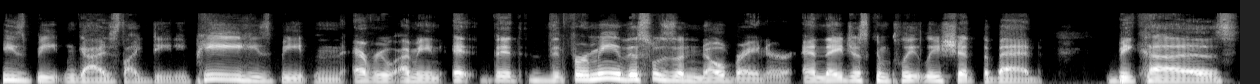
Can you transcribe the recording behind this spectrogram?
He's beaten guys like DDP. He's beaten every. I mean, it, it, for me this was a no brainer, and they just completely shit the bed because,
